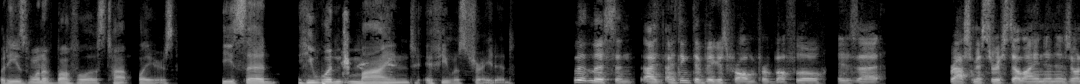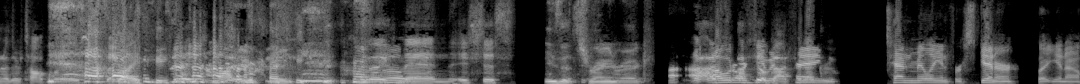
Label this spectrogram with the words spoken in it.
but he's one of Buffalo's top players. He said he wouldn't mind if he was traded. Li- Listen, I, I think the biggest problem for Buffalo is that Rasmus Ristolainen is one of their top players. Right. Like, like, Right. like, man, it's just He's a train wreck. I, I- I would I argue feel bad for that paying group. ten million for Skinner, but you know,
